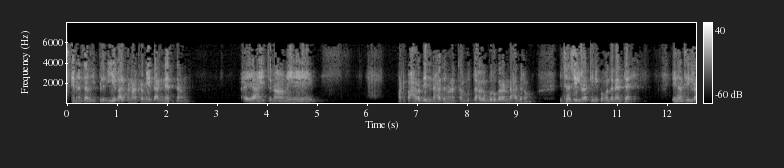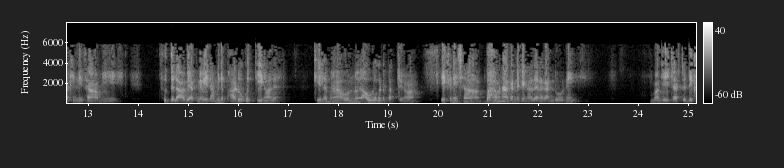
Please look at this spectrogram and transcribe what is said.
එහෙම නැත්නම් විප්ලවීය කල්පනා ක්‍රමයේ දන්නේ නැත්නම් එයා හිතනවා මේ මට පහර දෙන්න හදනව නැත්නම් බුද්ධ ධර්ම බුරු කරන්න හදනව ඉතින් සිල් රකින්නේ කොහොඳ නැද්ද එහෙනම් සිල් රකින්න නිසා මේ සුද්ධ ලාභයක් නෙවෙයි ධම්මනේ පාඩුවකුත් තියනවාද කියලා මහා ඔන්න අවුලකටපත් වෙනවා. ඒක නිසා භාවනා කරන කෙනා දැනගන්න ඕනේ මගේ චර්ච දෙකක්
